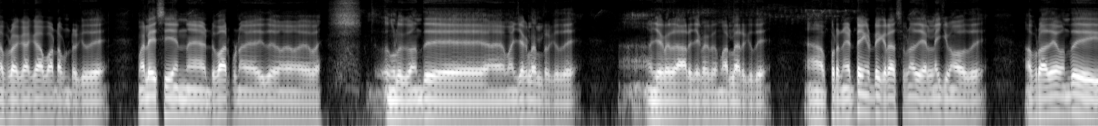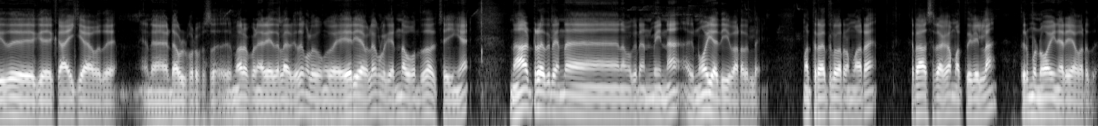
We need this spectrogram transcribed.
அப்புறம் கங்கா பாண்டம் இருக்குது. மலேசியன் டுவார்ப்புன இது உங்களுக்கு வந்து மஞ்சள் கலரில் இருக்குது. மஞ்சள் கலர் ஆரஞ்சு கலர் இது மாதிரிலாம் இருக்குது. அப்புறம் நெட்டை கிட்டே கிராஸ் பண்ணால் அது இளநிக்கும் ஆகுது. அப்புறம் அதே வந்து இது காய்க்கு ஆகுது. டபுள் பர்பஸ் இது மாதிரி இப்போ நிறைய இதெல்லாம் இருக்குது. உங்களுக்கு உங்கள் ஏரியாவில் உங்களுக்கு என்ன உகந்ததோ அதை செய்யுங்க. நாட்டுறதுல என்ன நமக்கு நன்மைன்னா நோய் அதிகம் வரதில்லை. மற்ற இடத்துல வர்ற மாதிரி கிராஸ் ரகம் மற்றலாம் திரும்ப நோய் நிறையா வருது.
